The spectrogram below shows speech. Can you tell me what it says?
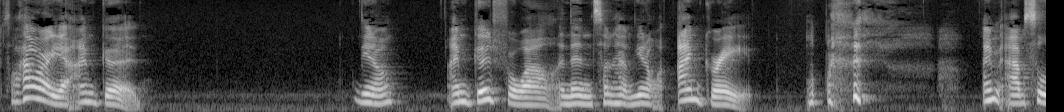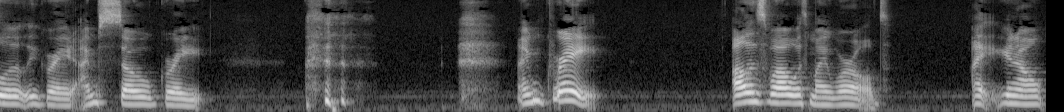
So, how are you? I'm good. You know, I'm good for a while. And then sometimes, you know, I'm great. I'm absolutely great. I'm so great. I'm great. All is well with my world. I, you know,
